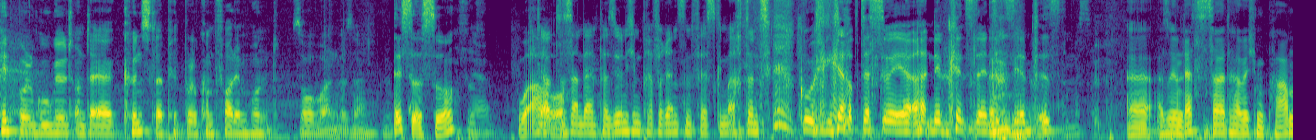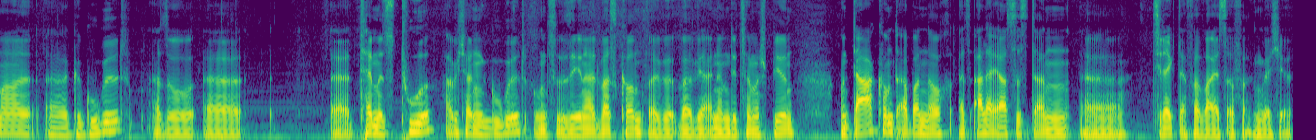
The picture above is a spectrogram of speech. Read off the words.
Pitbull googelt und der Künstler Pitbull kommt vor dem Hund. So wollen wir sein. Ist das so? Ja. Wow. Ich glaube, das ist an deinen persönlichen Präferenzen festgemacht und Google glaubt, dass du eher an dem Künstler interessiert bist. Äh, also in letzter Zeit habe ich ein paar Mal äh, gegoogelt. Also äh, Thames Tour habe ich dann gegoogelt, um zu sehen halt, was kommt, weil wir, weil wir einen im Dezember spielen. Und da kommt aber noch als allererstes dann äh, direkt der Verweis auf irgendwelche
